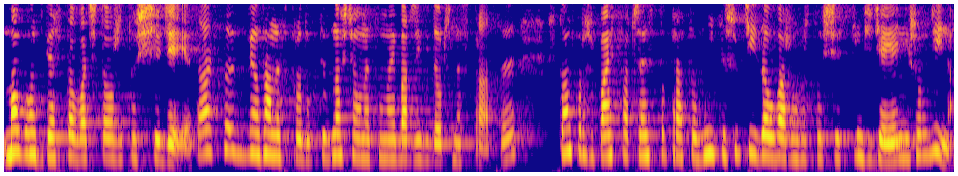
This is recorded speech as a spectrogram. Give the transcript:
mogą zwiastować to, że coś się dzieje. Tak? To jest związane z produktywnością, one są najbardziej widoczne w pracy. Stąd, proszę Państwa, często pracownicy szybciej zauważą, że coś się z kimś dzieje niż rodzina.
